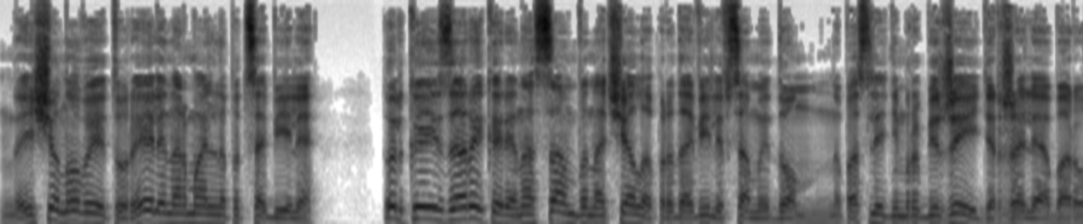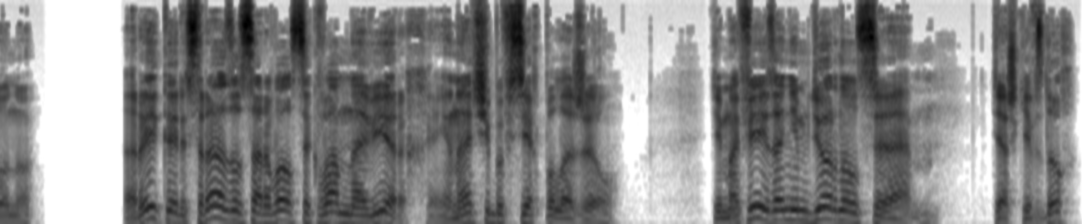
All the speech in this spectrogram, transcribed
да еще новые турели нормально подсобили. Только из-за рыкаря нас с самого начала продавили в самый дом, на последнем рубеже и держали оборону. Рыкарь сразу сорвался к вам наверх, иначе бы всех положил. Тимофей за ним дернулся. Тяжкий вздох.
